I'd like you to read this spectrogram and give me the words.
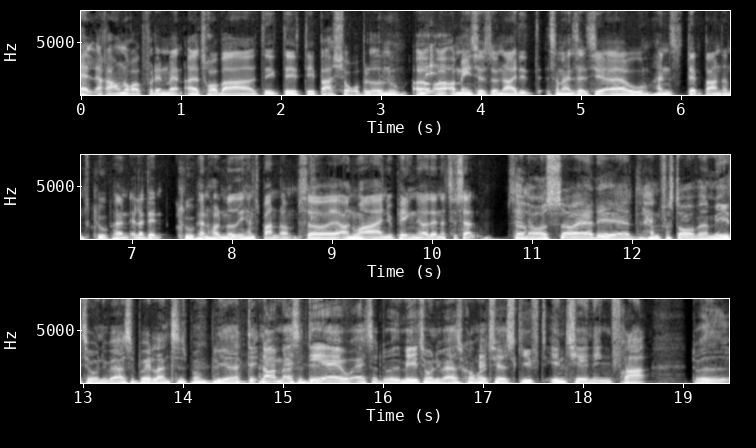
alt er Ragnarok for den mand, og jeg tror bare, det, det, det er bare sjovt blade nu. Og, Men... og, og Manchester United, som han selv siger, er jo hans, den barndomsklub, han, eller den klub, han holdt med i hans barndom. Så, øh, og nu har han jo pengene, og den er til salg. Så. Men også så er det, at han forstår, hvad meta-universet på et eller andet tidspunkt bliver. Det, nå, men altså, det er jo, altså, du ved, meta-universet kommer til at skifte indtjeningen fra, du ved,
